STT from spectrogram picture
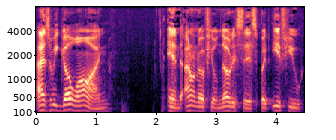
As we go on, and I don't know if you'll notice this, but if you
